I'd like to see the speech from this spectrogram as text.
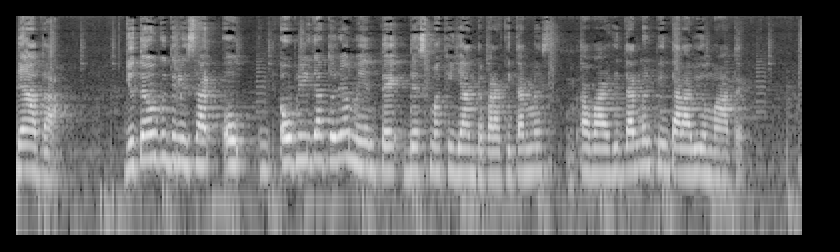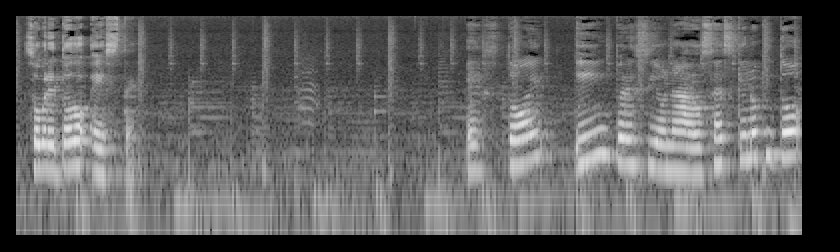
nada yo tengo que utilizar obligatoriamente desmaquillante para quitarme, para quitarme el pintalabio mate. Sobre todo este. Estoy impresionada. O sea, es que lo quitó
